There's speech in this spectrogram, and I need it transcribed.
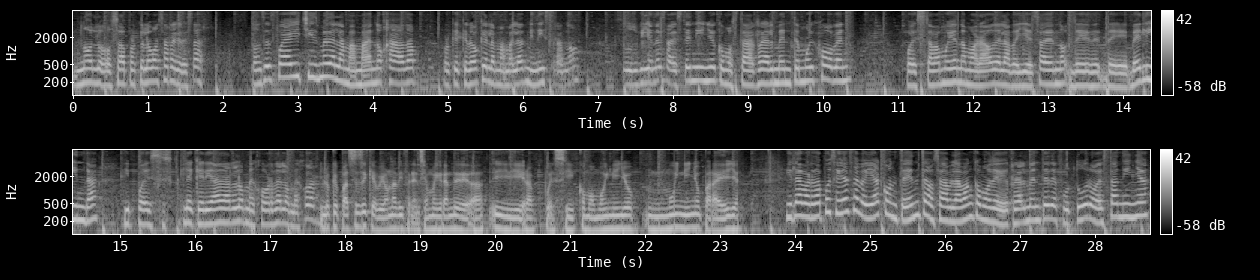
no lo, o sea, ¿por qué lo vas a regresar? Entonces fue ahí chisme de la mamá enojada, porque creo que la mamá le administra, ¿no? Sus bienes a este niño y como está realmente muy joven, pues estaba muy enamorado de la belleza de, de- de- de Belinda y pues le quería dar lo mejor de lo mejor. Y lo que pasa es de que había una diferencia muy grande de edad y era pues sí como muy niño, muy niño para ella. Y la verdad, pues ella se veía contenta, o sea, hablaban como de realmente de futuro. Esta niña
